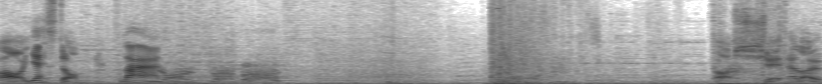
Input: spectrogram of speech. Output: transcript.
Oh, yes, Dom. Lad. Oh, shit. Hello.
